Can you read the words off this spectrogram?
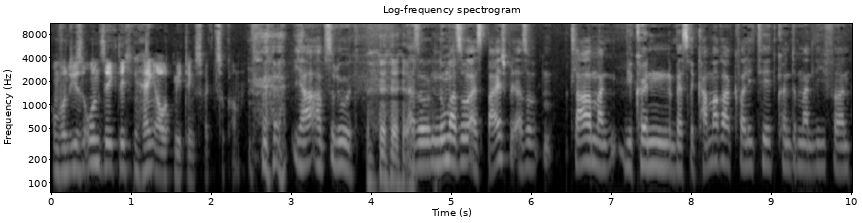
um von diesen unsäglichen Hangout-Meetings wegzukommen. ja, absolut. Also nur mal so als Beispiel. Also klar, man, wir können eine bessere Kameraqualität könnte man liefern.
